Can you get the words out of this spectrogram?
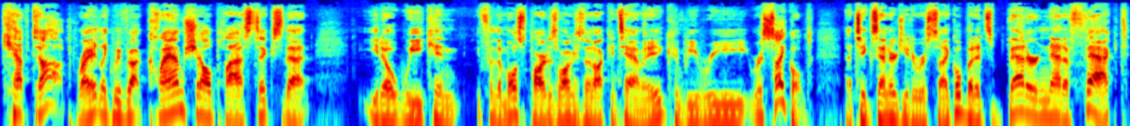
kept up, right? Like we've got clamshell plastics that, you know, we can, for the most part, as long as they're not contaminated, can be re recycled. That takes energy to recycle, but it's better net effect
